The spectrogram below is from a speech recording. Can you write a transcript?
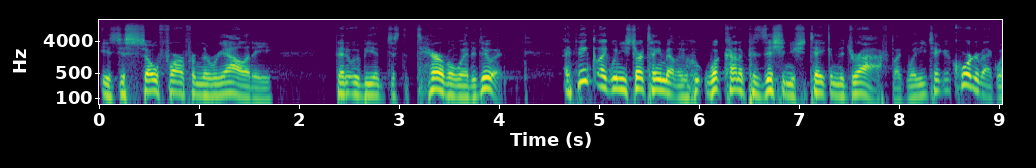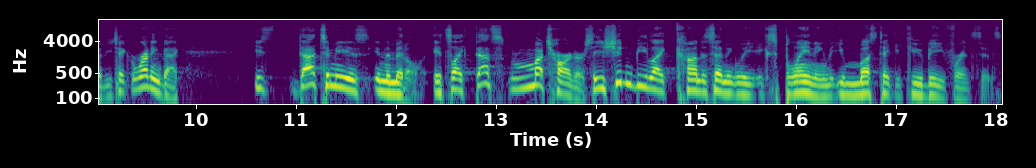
is just so far from the reality that it would be a, just a terrible way to do it. I think like when you start talking about like what kind of position you should take in the draft, like whether you take a quarterback, whether you take a running back, is that to me is in the middle. It's like that's much harder. So you shouldn't be like condescendingly explaining that you must take a QB, for instance.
